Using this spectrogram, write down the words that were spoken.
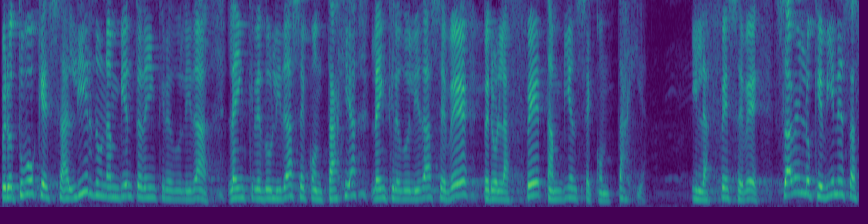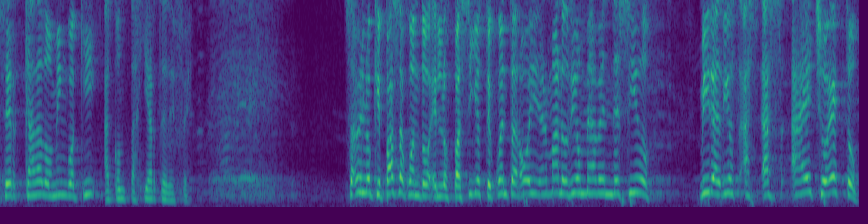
pero tuvo que salir de un ambiente de incredulidad. La incredulidad se contagia, la incredulidad se ve, pero la fe también se contagia y la fe se ve. ¿Sabes lo que vienes a hacer cada domingo aquí? A contagiarte de fe. ¿Sabes lo que pasa cuando en los pasillos te cuentan, oye hermano, Dios me ha bendecido? Mira, Dios ha hecho esto.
